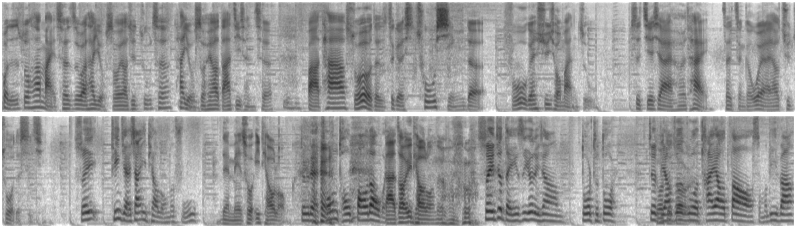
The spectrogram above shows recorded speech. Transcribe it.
或者是说他买车之外，他有时候要去租车，他有时候要搭计程车，把他所有的这个出行的服务跟需求满足，是接下来和泰在整个未来要去做的事情。所以听起来像一条龙的服务。对，没错，一条龙，对不对？从头包到尾，打造一条龙的服务。所以就等于是有点像 door to door。就比方说，如果他要到什么地方，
